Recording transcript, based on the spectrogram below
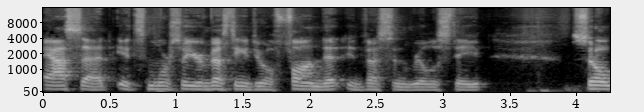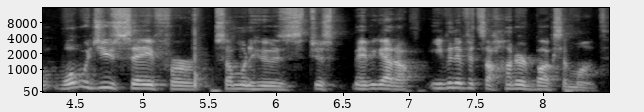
asset. It's more so you're investing into a fund that invests in real estate. So, what would you say for someone who's just maybe got a, even if it's a hundred bucks a month,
